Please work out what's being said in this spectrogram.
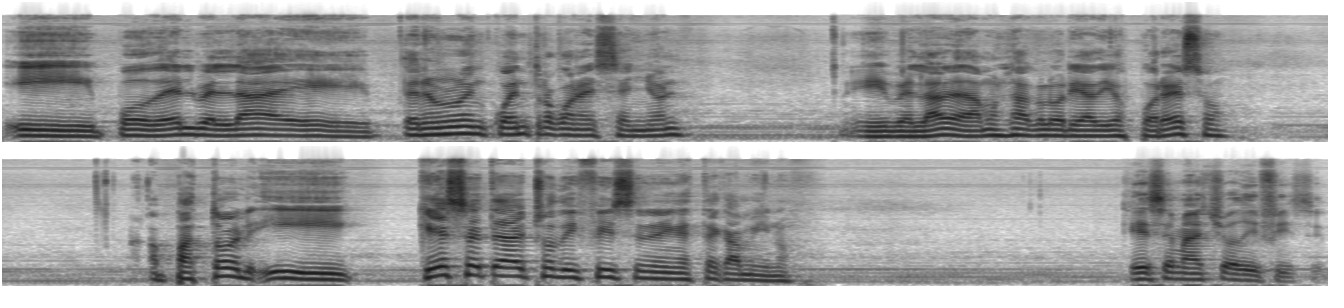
y poder, ¿verdad? Eh, tener un encuentro con el Señor. Y, ¿verdad? Le damos la gloria a Dios por eso. Pastor, ¿y qué se te ha hecho difícil en este camino? ¿Qué se me ha hecho difícil?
